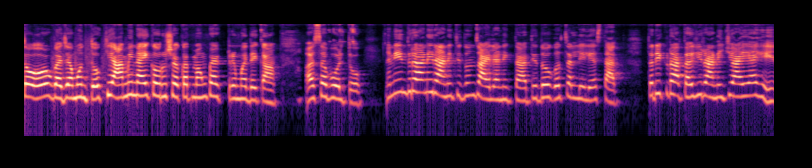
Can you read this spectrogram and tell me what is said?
तो गजा म्हणतो की आम्ही नाही करू शकत मग फॅक्टरीमध्ये काम असं बोलतो. आणि इंद्र आणि राणी तिथून जायला निघतात. ते दोघं चाललेले असतात. तर इकडं आता जी राणीची आई आहे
